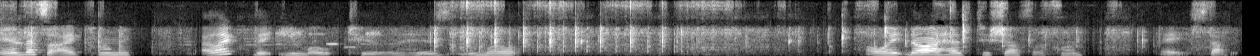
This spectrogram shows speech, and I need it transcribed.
And that's iconic. I like the emote too his emote. Oh wait no I have two shots left on hey stop it.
